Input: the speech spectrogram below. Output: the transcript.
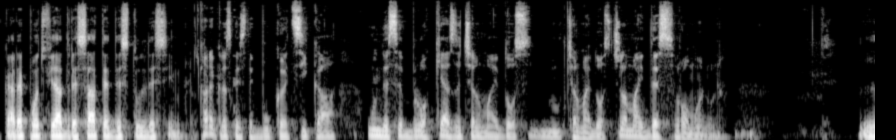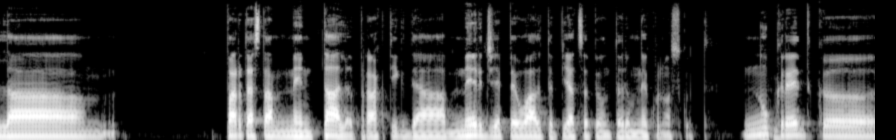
care pot fi adresate destul de simplu. Care crezi că este bucățica unde se blochează cel mai dos, cel mai dos, cel mai des românul? La partea asta mentală, practic, de a merge pe o altă piață, pe un tărâm necunoscut. Nu uh-huh. cred că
